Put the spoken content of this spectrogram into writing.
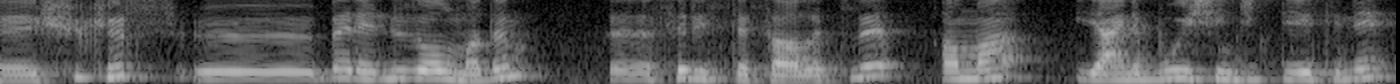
E, şükür e, ben henüz olmadım. E, Fris de sağlıklı ama yani bu işin ciddiyetini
